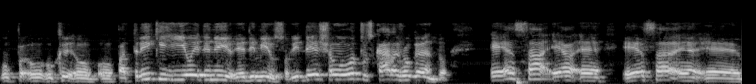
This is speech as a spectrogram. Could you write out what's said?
o, o, o, o Patrick e o Edmilson, e deixa outros caras jogando. Essa é, é essa é, é,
